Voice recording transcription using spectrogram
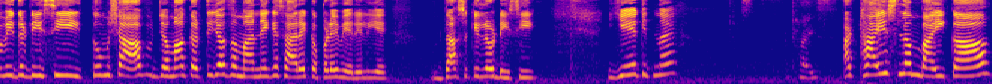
विद डीसी तुम शाप जमा करती जाओ जमाने के सारे कपड़े मेरे लिए। दस किलो डीसी ये कितना है? अट्ठाईस। अट्ठाईस लंबाई का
